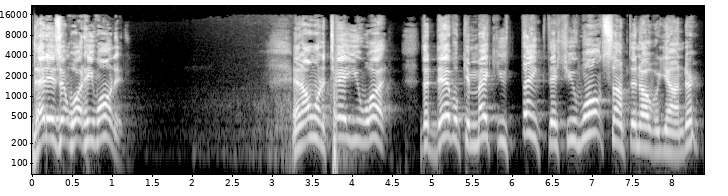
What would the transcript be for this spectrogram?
That isn't what he wanted. And I want to tell you what, the devil can make you think that you want something over yonder,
